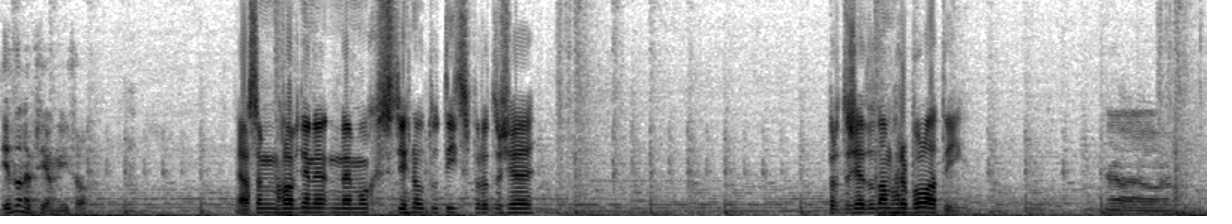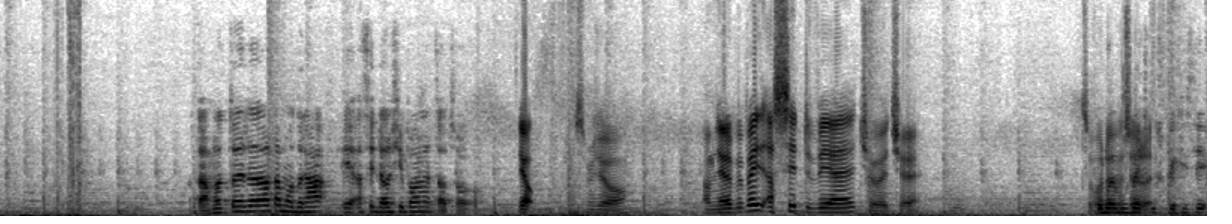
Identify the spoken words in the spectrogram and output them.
Je to nepříjemný, co? Já jsem hlavně ne- nemohl stihnout utíct, protože... Protože je to tam hrbolatý. Jo, jo, jo. Tamhle to je teda ta modrá, je asi další planeta, co? Jo, myslím, že jo. A měly by být asi dvě, člověče. Co bude vůbec úspěch, jestli,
